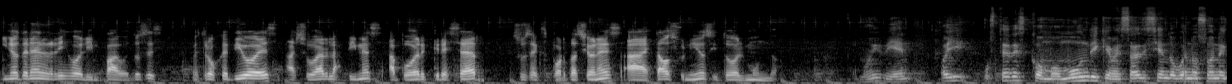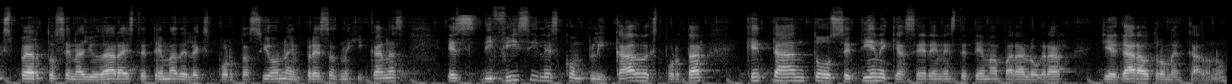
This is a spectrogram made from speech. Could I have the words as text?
y no tener el riesgo del impago. Entonces, nuestro objetivo es ayudar a las pymes a poder crecer sus exportaciones a Estados Unidos y todo el mundo. Muy bien. Oye, ustedes como Mundi que me estás diciendo, bueno, son expertos en ayudar a este tema de la exportación a empresas mexicanas. Es difícil, es complicado exportar. ¿Qué tanto se tiene que hacer en este tema para lograr llegar a otro mercado, no?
